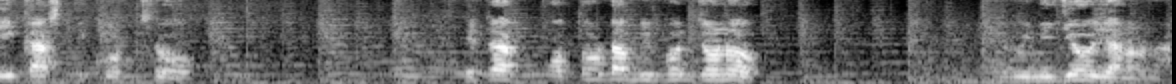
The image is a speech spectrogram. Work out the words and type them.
এই কাজটি করছ, সেটা কতটা বিপজ্জনক তুমি নিজেও জানো না।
